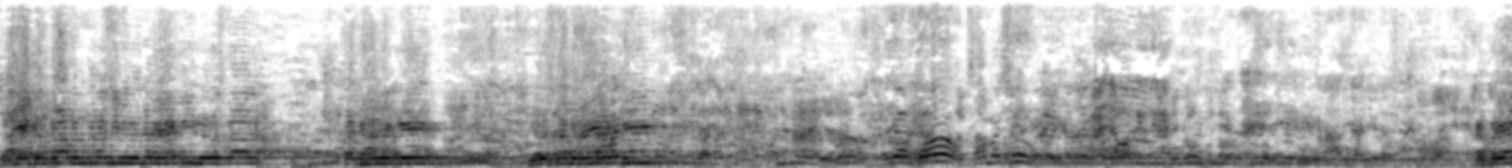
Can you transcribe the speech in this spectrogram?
कार्यकर्ता बंधुओं से निवेदन है कि व्यवस्था का ध्यान रखें। व्यवस्था बनाए रखें। कृपया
